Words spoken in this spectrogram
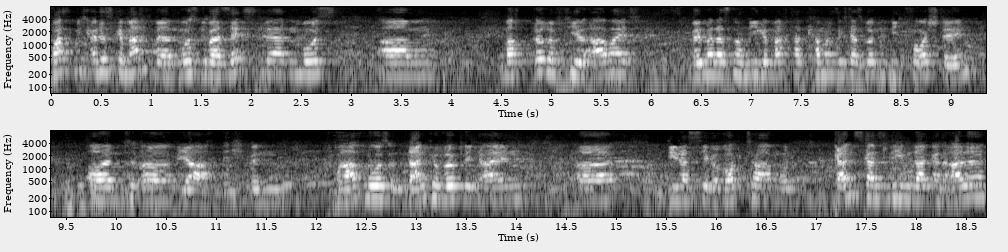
was nicht alles gemacht werden muss, übersetzt werden muss. Ähm, macht irre viel Arbeit wenn man das noch nie gemacht hat, kann man sich das wirklich nicht vorstellen. Und äh, ja, ich bin sprachlos und danke wirklich allen, äh, die das hier gerockt haben. Und ganz, ganz lieben Dank an alle,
